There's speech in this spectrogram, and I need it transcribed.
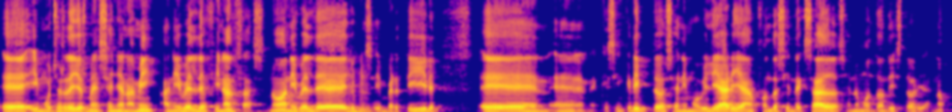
eh, y muchos de ellos me enseñan a mí a nivel de finanzas, ¿no? A nivel de, yo qué sé, invertir en, que es en criptos, en inmobiliaria, en fondos indexados, en un montón de historias, ¿no?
